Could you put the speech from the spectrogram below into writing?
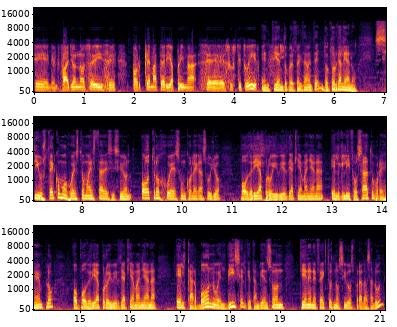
eh, en el fallo no se dice por qué materia prima se debe sustituir. Entiendo perfectamente. Doctor Galeano, si usted como juez toma esta decisión, otro juez, un colega suyo, podría prohibir de aquí a mañana el glifosato, por ejemplo, o podría prohibir de aquí a mañana el carbón o el diésel, que también son tienen efectos nocivos para la salud?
